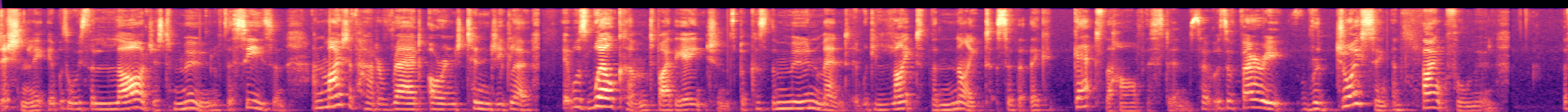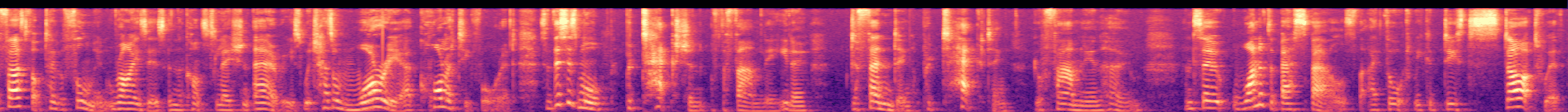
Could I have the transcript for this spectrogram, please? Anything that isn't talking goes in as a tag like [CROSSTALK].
Traditionally, it was always the largest moon of the season and might have had a red-orange tingy glow. It was welcomed by the ancients because the moon meant it would light the night so that they could get the harvest in. So it was a very rejoicing and thankful moon. The 1st of October full moon rises in the constellation Aries, which has a warrior quality for it. So this is more protection of the family, you know, defending, protecting your family and home. And so one of the best spells that I thought we could do to start with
